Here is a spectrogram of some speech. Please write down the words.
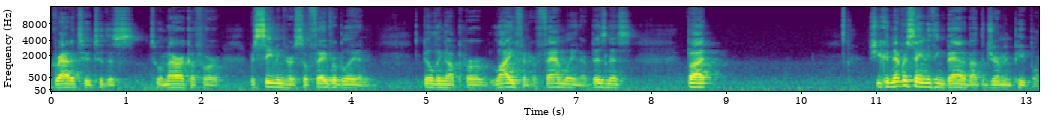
gratitude to this to America for receiving her so favorably and building up her life and her family and their business. But she could never say anything bad about the German people.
